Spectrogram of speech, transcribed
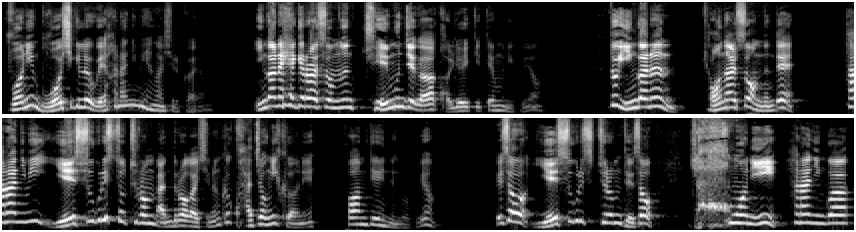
구원이 무엇이길래 왜 하나님이 행하실까요? 인간의 해결할 수 없는 죄 문제가 걸려있기 때문이고요. 또 인간은 변할 수 없는데 하나님이 예수 그리스도처럼 만들어 가시는 그 과정이 그 안에 포함되어 있는 거고요. 그래서 예수 그리스도처럼 돼서 영원히 하나님과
